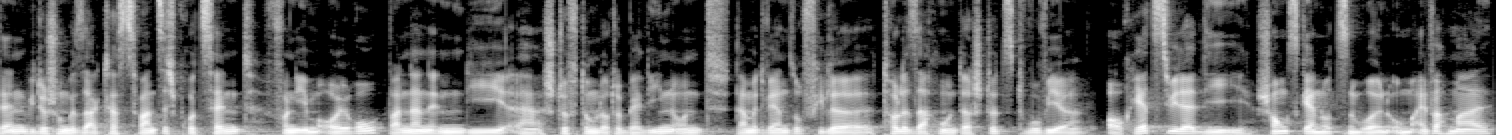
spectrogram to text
Denn, wie du schon gesagt hast, 20 Prozent von jedem Euro wandern in die äh, Stiftung Lotto Berlin und damit werden so viele tolle Sachen unterstützt, wo wir auch jetzt wieder die Chance gerne nutzen wollen, um einfach mal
